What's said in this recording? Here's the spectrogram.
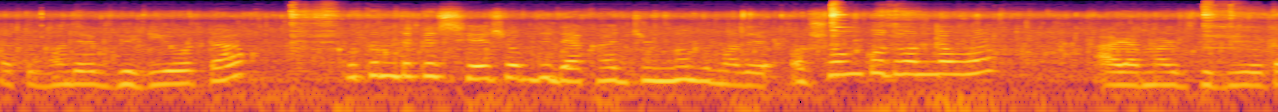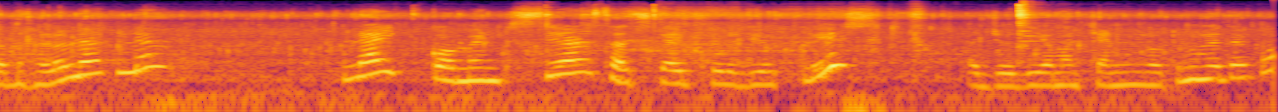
তা তোমাদের ভিডিওটা প্রথম থেকে শেষ অবধি দেখার জন্য তোমাদের অসংখ্য ধন্যবাদ। আর আমার ভিডিওটা ভালো লাগলে লাইক, কমেন্ট, শেয়ার, সাবস্ক্রাইব করে দিও প্লিজ। আর যদি আমার চ্যানেল নতুন হয়ে থাকো,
